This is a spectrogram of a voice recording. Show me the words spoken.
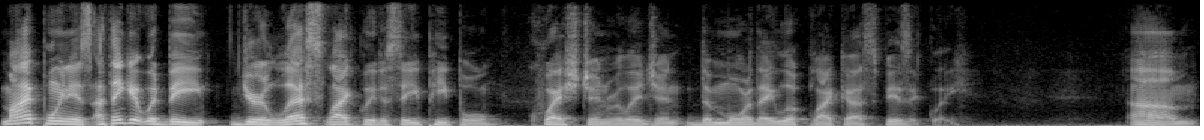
my point is, I think it would be you're less likely to see people question religion the more they look like us physically, um,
